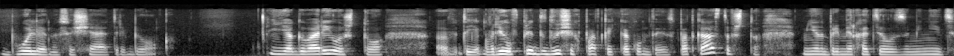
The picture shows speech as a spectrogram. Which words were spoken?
более насыщает ребенка. Я говорила, что это я говорила в предыдущих подкастах, каком-то из подкастов, что мне, например, хотелось заменить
